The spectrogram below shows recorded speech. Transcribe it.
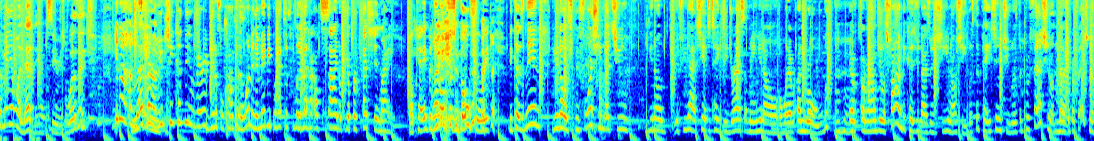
I mean, it wasn't that damn serious, was it? You know how you Let say, her. um, you, she could be a very beautiful, confident woman, and maybe perhaps if you would have met her outside of your profession, right? Okay, but you don't just go for it because then you know if before she let you, you know, if you had she had to take the dress, I mean, you know, or whatever, unrobe Mm-hmm. around you it was fine because you guys was, she, you know, she was the patient, she was the professional, the medical Right. professional.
